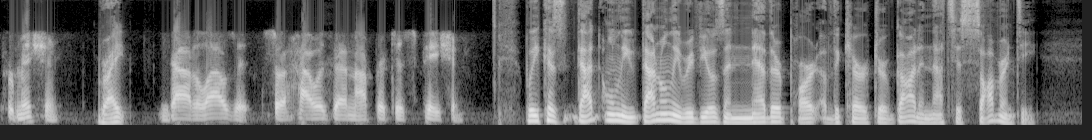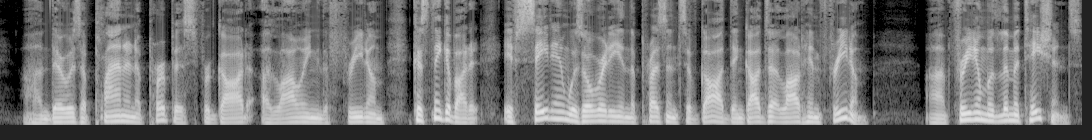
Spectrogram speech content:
permission. Right. God allows it. So how is that not participation? Because that only that only reveals another part of the character of God, and that's His sovereignty. Um, there was a plan and a purpose for God allowing the freedom. Because think about it if Satan was already in the presence of God, then God's allowed him freedom, uh, freedom with limitations.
